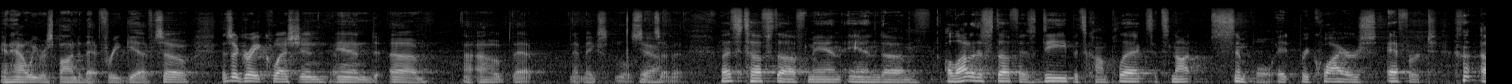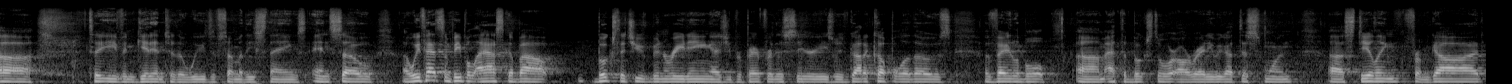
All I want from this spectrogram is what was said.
and how we respond to that free gift. So, that's a great question, yeah. and um, I, I, hope that that makes a little sense yeah. of it. That's tough stuff, man. And um, a lot of this stuff is deep, it's complex, it's not simple. It requires effort uh, to even get into the weeds of some of these things. And so uh, we've had some people ask about books that you've been reading as you prepare for this series. We've got a couple of those available um, at the bookstore already. We got this one, uh, Stealing from God,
